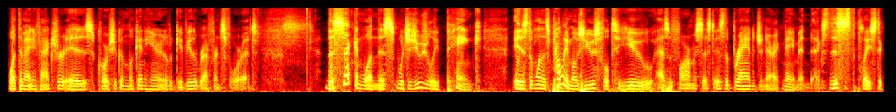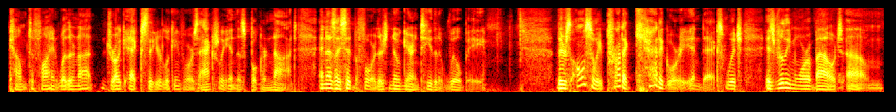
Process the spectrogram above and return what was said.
what the manufacturer is, of course you can look in here, it'll give you the reference for it. The second one, this which is usually pink, is the one that's probably most useful to you as a pharmacist is the brand generic name index. This is the place to come to find whether or not drug X that you're looking for is actually in this book or not. And as I said before, there's no guarantee that it will be. There's also a product category index, which is really more about um,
